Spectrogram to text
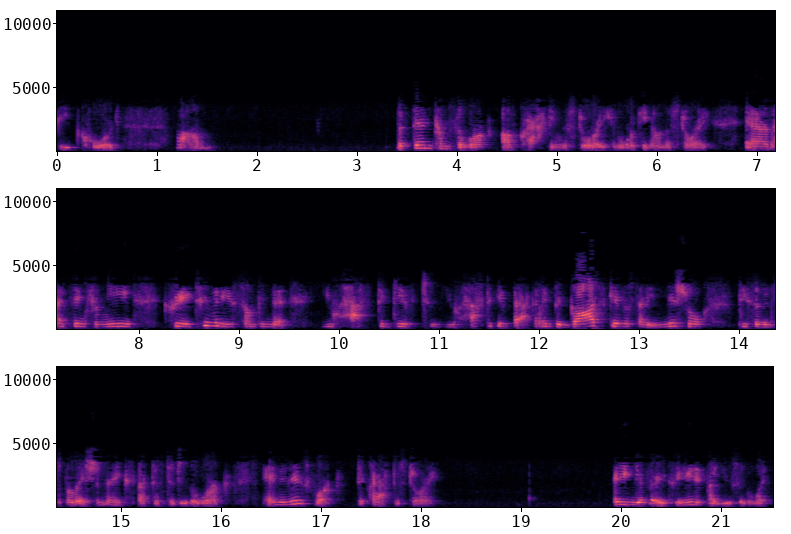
deep chord. Um, but then comes the work of crafting the story and working on the story. And I think for me, creativity is something that you have to give to. You have to give back. I think the gods give us that initial piece of inspiration. They expect us to do the work. And it is work to craft a story. And you can get very creative by using what,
